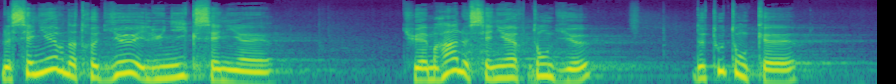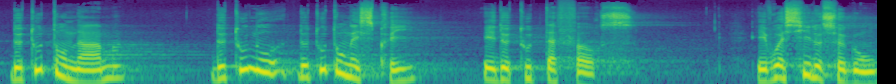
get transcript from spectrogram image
le Seigneur notre Dieu est l'unique Seigneur. Tu aimeras le Seigneur ton Dieu de tout ton cœur, de toute ton âme, de tout, ton esprit et de toute ta force. Et voici le second.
